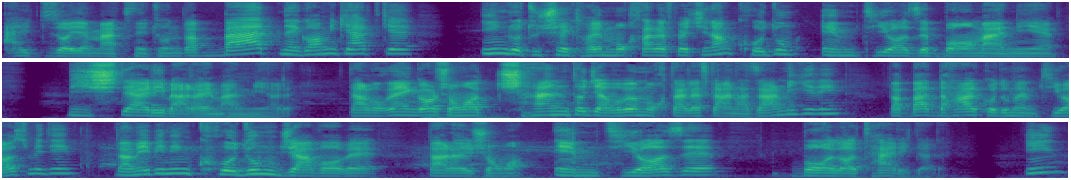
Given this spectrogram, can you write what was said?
اجزای متنیتون و بعد نگاه می‌کرد که این رو تو شکلهای مختلف بچینم کدوم امتیاز بامعنی بیشتری برای من میاره. در واقع انگار شما چند تا جواب مختلف در نظر می‌گیرین و بعد به هر کدوم امتیاز میدین و می‌بینین کدوم جواب برای شما امتیاز بالاتری داره. این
